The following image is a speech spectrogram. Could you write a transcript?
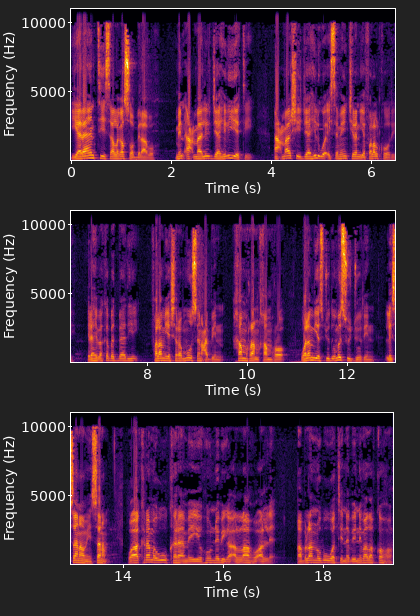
yaraantiisa laga soo bilaabo min acmaaliiljaahiliyati acmaashii jaahiligu ay samayn jireen iyo falalkoodii. Ilaahay baa ka badbaadiyey. Falam yashrab muusan cabin khamran khamro walam yasjud uma sujuudin lisanamin sanam. Wa akrama wuu karaameeyey hu nebiga allaahu alle. Qabla nubuwati nebinimada ka hor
